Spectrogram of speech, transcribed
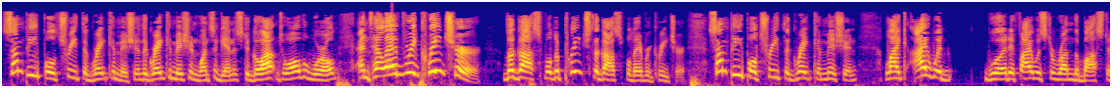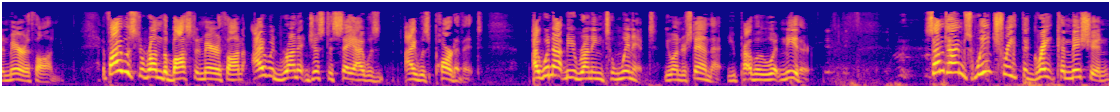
Some people treat the Great Commission, the Great Commission, once again, is to go out into all the world and tell every creature the gospel, to preach the gospel to every creature. Some people treat the Great Commission like I would, would if I was to run the Boston Marathon. If I was to run the Boston Marathon, I would run it just to say I was, I was part of it. I would not be running to win it. You understand that? You probably wouldn't either. Sometimes we treat the Great Commission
